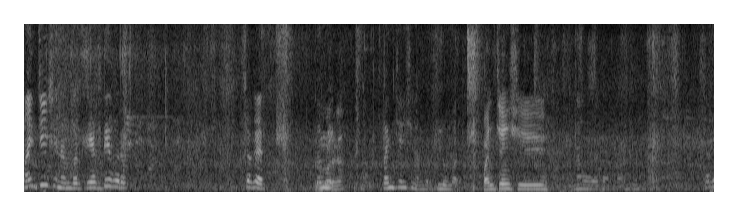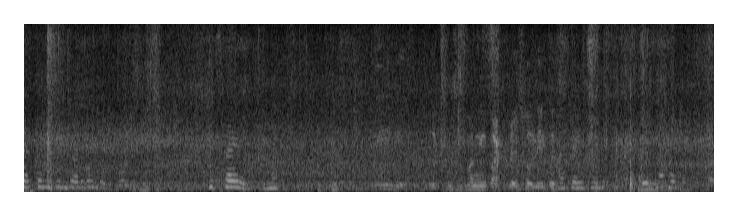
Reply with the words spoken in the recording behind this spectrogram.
पंच्याऐंशी नंबरचे एक दे बरं सगळ्यात कमी का? हा, पंच्याऐंशी नंबर ग्लुमर पंच्याऐंशी नव्वद आणि पंच्याऐंशी. सगळ्यात कमी तुमच्याकडे कोणते? किती काय रे? मग. असं आहे का?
